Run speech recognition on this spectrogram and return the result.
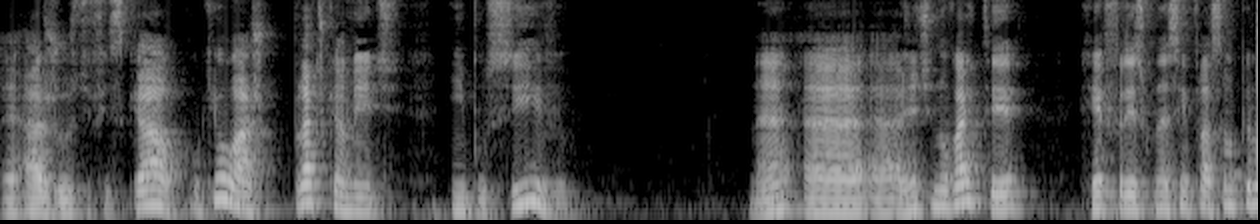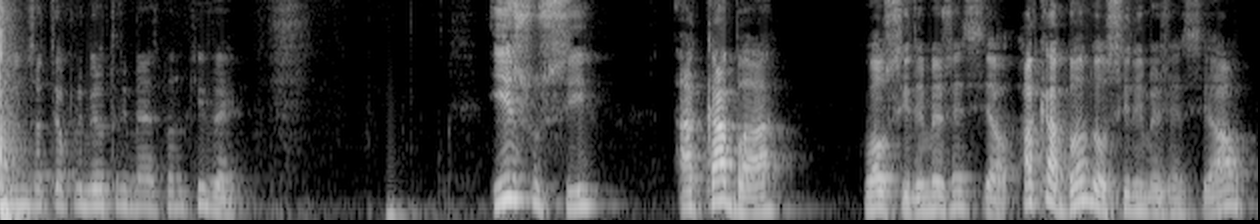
é, ajuste fiscal, o que eu acho praticamente impossível, né, a, a gente não vai ter refresco nessa inflação, pelo menos até o primeiro trimestre do ano que vem. Isso se acabar o auxílio emergencial. Acabando o auxílio emergencial,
